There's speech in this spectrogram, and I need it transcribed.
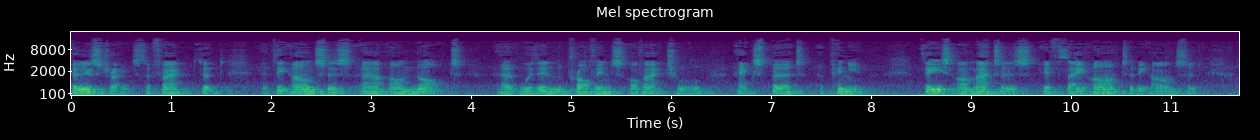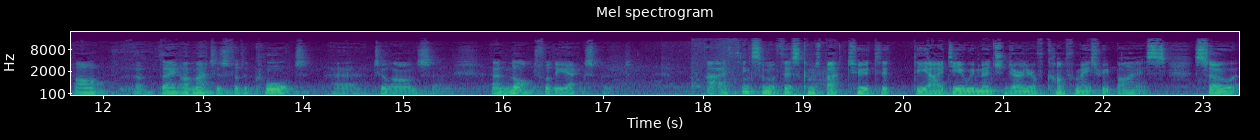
illustrates the fact that the answers uh, are not uh, within the province of actual expert opinion. These are matters, if they are to be answered, are uh, they are matters for the court uh, to answer and not for the expert. I think some of this comes back to, to the idea we mentioned earlier of confirmatory bias. So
